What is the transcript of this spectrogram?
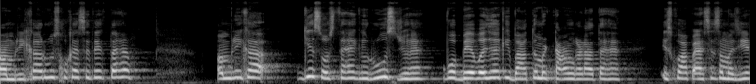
अमेरिका रूस को कैसे देखता है? अमेरिका ये सोचता है कि रूस जो है, वो बेवजह की बातों में टांग अड़ाता है। इसको आप ऐसे समझिए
